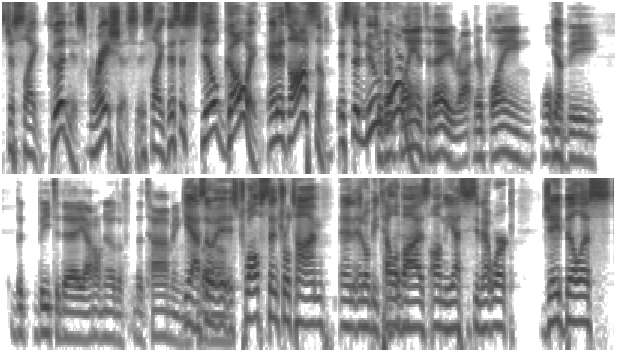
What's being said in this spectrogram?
it's just like goodness gracious. It's like this is still going, and it's awesome. It's the new so they're normal. playing today, right? They're playing what Yep. would be but be today. I don't know the the timing. yeah. but, So um, it's 12 Central Time, and it'll be televised on the SEC Network. Jay Bilas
